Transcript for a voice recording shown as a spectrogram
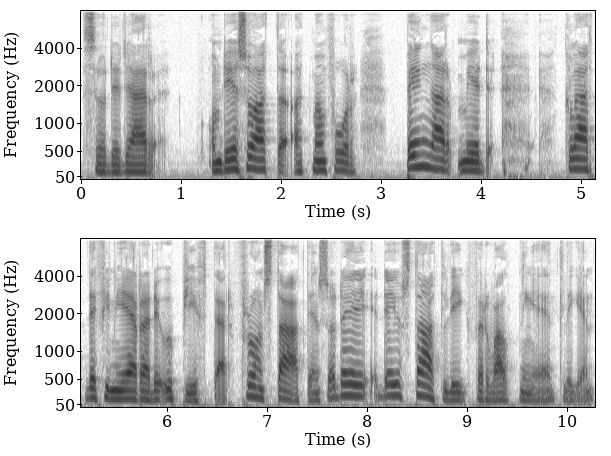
Så det där, om det är så att, att man får pengar med klart definierade uppgifter från staten, så det, det är ju statlig förvaltning egentligen.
